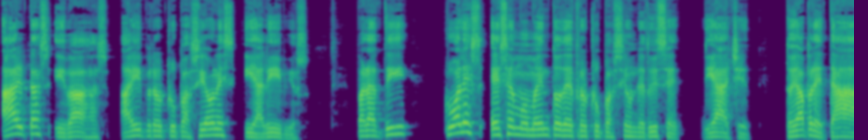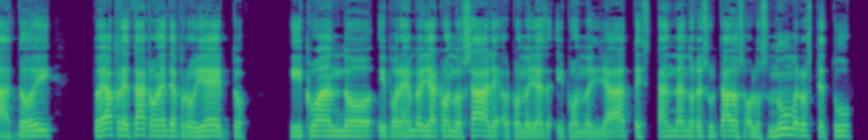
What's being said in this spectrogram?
altas y bajas, hay preocupaciones y alivios. Para ti, ¿cuál es ese momento de preocupación de tú dices, diachit, estoy apretada, estoy, estoy apretada con este proyecto? Y cuando, y por ejemplo, ya cuando sale o cuando ya, y cuando ya te están dando resultados o los números que tú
